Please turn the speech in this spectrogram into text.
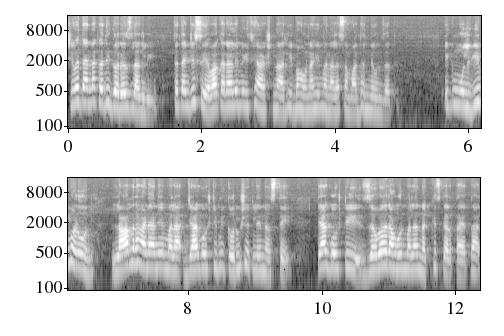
शिवाय त्यांना कधी गरज लागली तर त्यांची सेवा करायला मी इथे असणार ही भावनाही मनाला समाधान देऊन जाते. एक मुलगी म्हणून लांब राहण्याने मला ज्या गोष्टी मी करू शकले नसते त्या गोष्टी जवळ राहून मला नक्कीच करता येतात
